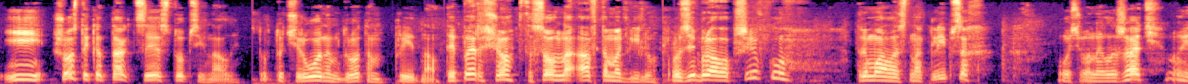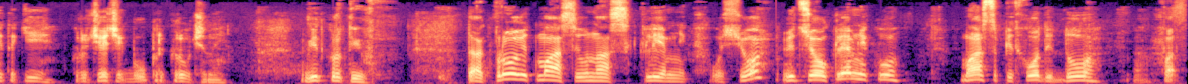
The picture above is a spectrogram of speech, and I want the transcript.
І шостий контакт це стоп-сигнали. Тобто червоним дротом приєднав. Тепер що стосовно автомобілю. Розібрав обшивку, трималась на кліпсах. Ось вони лежать. Ну і такий крючечок був прикручений. Відкрутив. Так, провід маси у нас клемник ось. о. Від цього клемнику маса підходить до фа-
